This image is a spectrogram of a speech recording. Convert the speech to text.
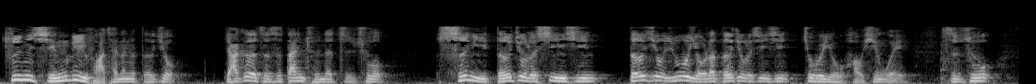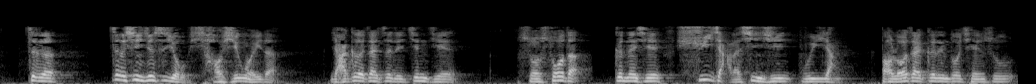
遵行律法才能够得救。雅各只是单纯的指出，使你得救的信心，得救如果有了得救的信心，就会有好行为。指出这个这个信心是有好行为的。雅各在这里经节所说的，跟那些虚假的信心不一样。保罗在哥林多前书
